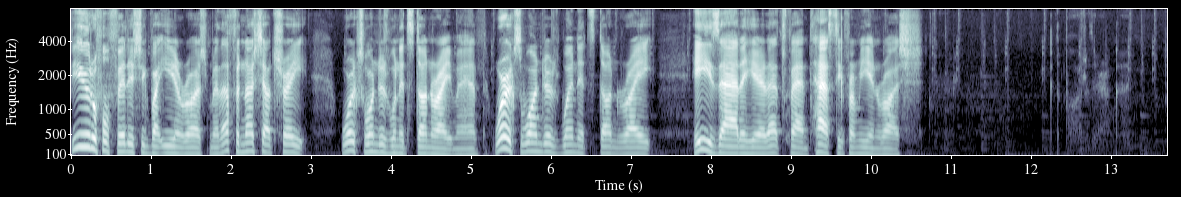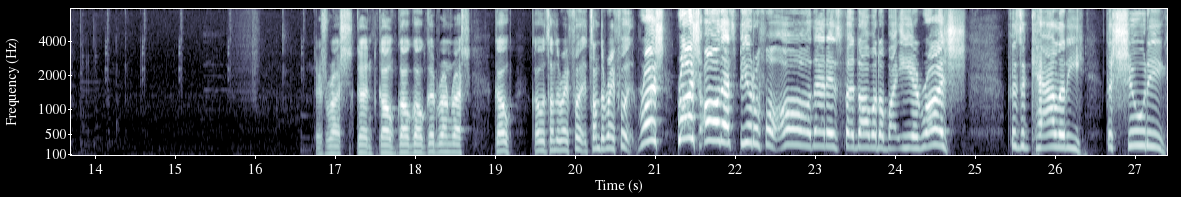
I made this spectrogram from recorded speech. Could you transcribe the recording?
Beautiful finishing by Ian Rush, man. That finesse shot trait works wonders when it's done right, man. Works wonders when it's done right. He's out of here. That's fantastic from Ian Rush. There's Rush. Good. Go, go, go. Good run, Rush. Go. Go, it's on the right foot. It's on the right foot. Rush! Rush! Oh, that's beautiful. Oh, that is phenomenal by Ian Rush. Physicality, the shooting,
